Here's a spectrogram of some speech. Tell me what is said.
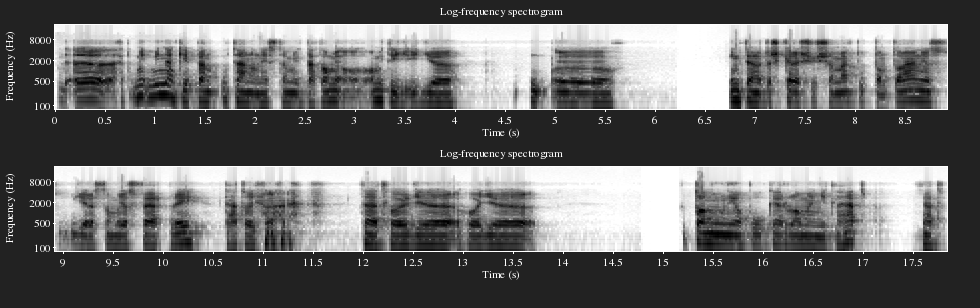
De, hát mindenképpen utána néztem, tehát ami, amit így, így ö, ö, internetes kereséssel meg tudtam találni, azt úgy éreztem, hogy az fair play, tehát hogy, tehát, hogy, hogy tanulni a pókerről amennyit lehet. Tehát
